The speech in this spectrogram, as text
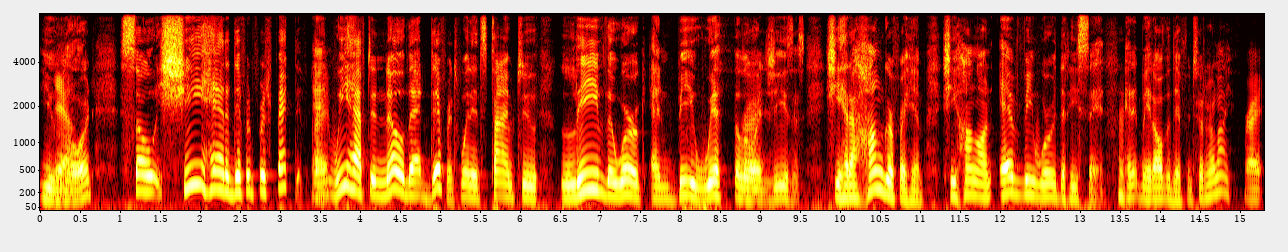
you, yeah. Lord. So she had a different perspective. Right. And we have to know that difference when it's time to leave the work and be with the right. Lord Jesus. She had a hunger for him. She hung on every word that he said, and it made all the difference in her life. Right.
